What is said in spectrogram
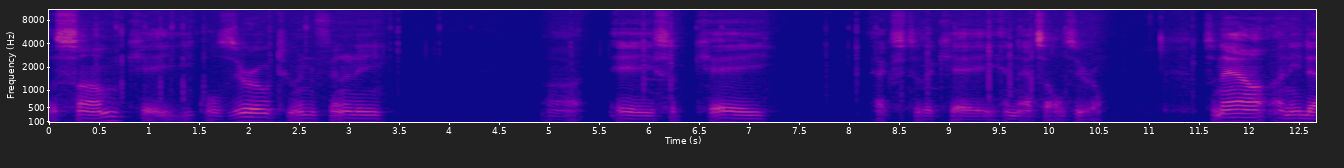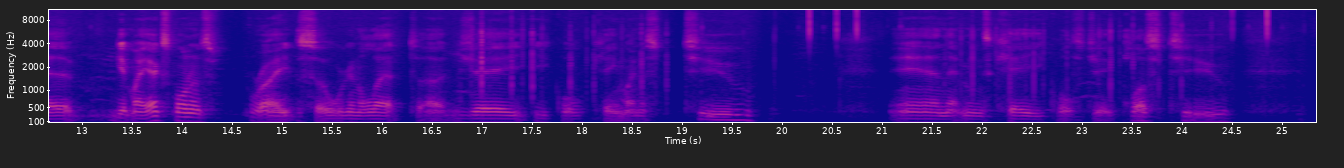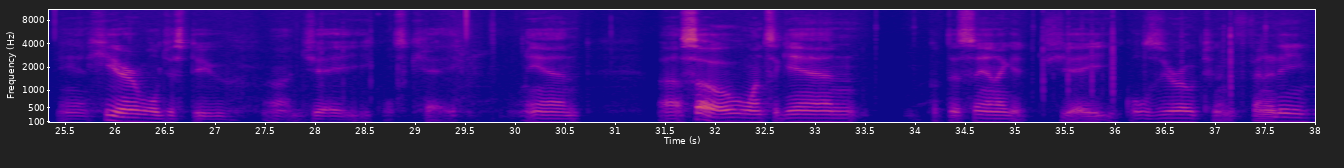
the sum k equals 0 to infinity uh, a sub k x to the k and that's all 0. So now I need to get my exponents right. So we're going to let uh, j equal k minus 2 and that means k equals j plus 2 and here we'll just do uh, j equals k. And uh, so once again put this in, I get j equals 0 to infinity.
